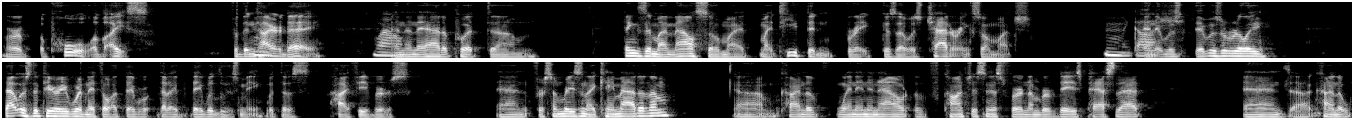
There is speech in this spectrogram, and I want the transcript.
or a pool of ice for the mm. entire mm. day. Wow. And then they had to put um, things in my mouth so my my teeth didn't break because I was chattering so much. Oh my god! And it was it was a really that was the period when they thought they were that I they would lose me with those high fevers. And for some reason, I came out of them um, kind of went in and out of consciousness for a number of days past that. And uh, kind of,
